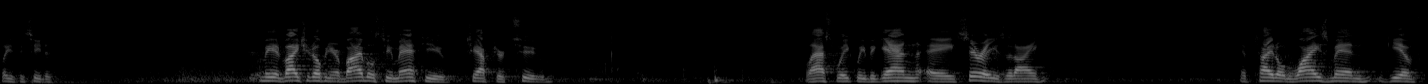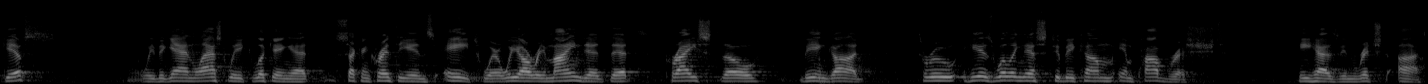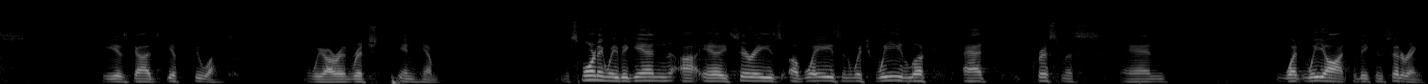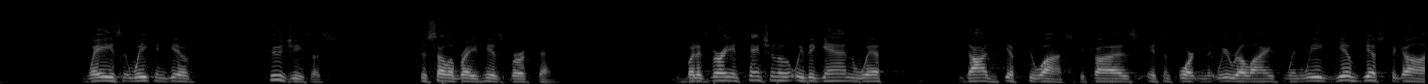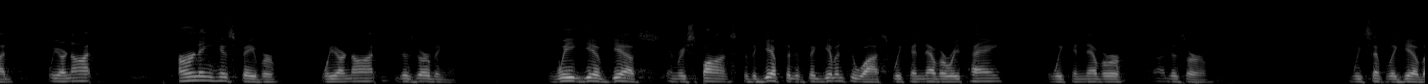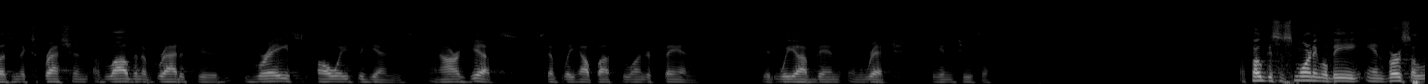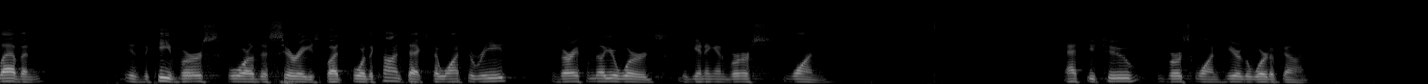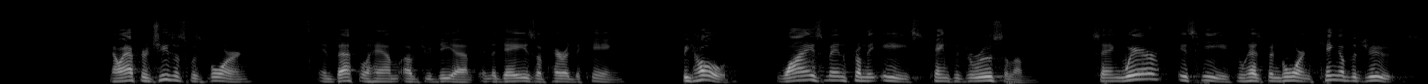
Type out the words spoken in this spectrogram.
Please be seated. Let me invite you to open your Bibles to Matthew chapter 2. Last week we began a series that I have titled Wise Men Give Gifts. We began last week looking at 2 Corinthians 8, where we are reminded that Christ, though being God, through his willingness to become impoverished, he has enriched us. He is God's gift to us, and we are enriched in him. This morning we begin uh, a series of ways in which we look at Christmas and what we ought to be considering. Ways that we can give to Jesus to celebrate his birthday. But it's very intentional that we began with God's gift to us because it's important that we realize when we give gifts to God, we are not earning his favor, we are not deserving it. We give gifts in response to the gift that has been given to us, we can never repay, we can never uh, deserve. We simply give as an expression of love and of gratitude. Grace always begins, and our gifts simply help us to understand that we have been enriched in Jesus. Our focus this morning will be in verse 11 is the key verse for this series, but for the context, I want to read the very familiar words beginning in verse 1. Matthew 2, verse 1. Hear the word of God. Now, after Jesus was born in Bethlehem of Judea in the days of Herod the king, behold, wise men from the east came to Jerusalem, saying, Where is he who has been born King of the Jews?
